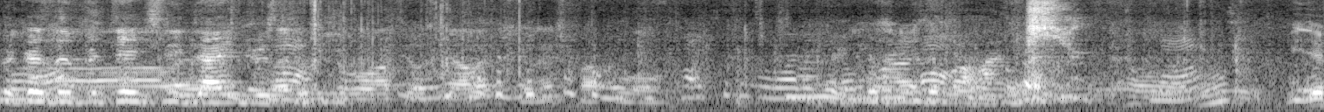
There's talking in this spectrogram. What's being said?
because they're potentially dangerous to people. You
